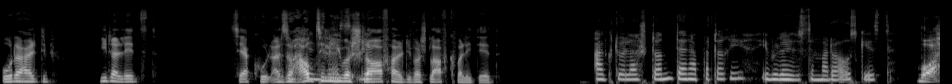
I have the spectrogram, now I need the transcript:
oder halt wieder lädst. Sehr cool. Also Okay, hauptsächlich über. Schlaf halt, über Schlafqualität. Aktueller Stand deiner Batterie? Ich will nicht, dass du mal da ausgehst. Boah.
